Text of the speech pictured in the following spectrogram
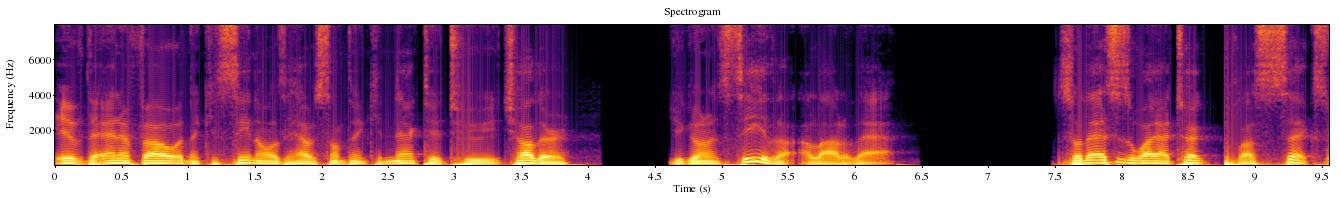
if the NFL and the casinos have something connected to each other, you're going to see a lot of that. So, this is why I took plus six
